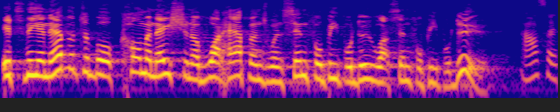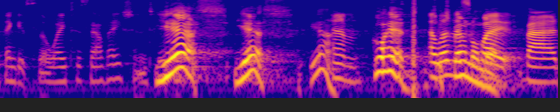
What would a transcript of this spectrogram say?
it's the inevitable culmination of what happens when sinful people do what sinful people do. I also think it's the way to salvation too. Yes, yes, yeah. Um, Go ahead. Let's I love this quote that. by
